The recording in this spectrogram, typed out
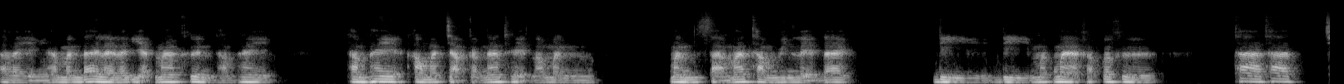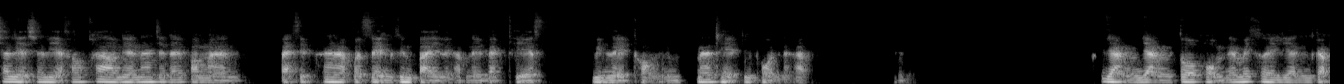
อะไรอย่างเงี้ยมันได้รายละเอียดมากขึ้นทำให้ทำให้เอามาจับกับหน้าเทรดแล้วมันมันสามารถทำวินเลทได้ดีดีมาก ๆ ครับ ก็คือ ถ้าถ้าเฉลี่ยเฉลี่ยคร่าวๆเนี่ยน่าจะได้ประมาณแปดสิบห้าเปอร์เซ็นต์ขึ้นไปเลยครับ ในแบ็กเทสวินเลทของหน้าเทรดที่พลนะครับ อย่างอย่างตัวผมเนี่ยไม่เคยเรียนกับ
